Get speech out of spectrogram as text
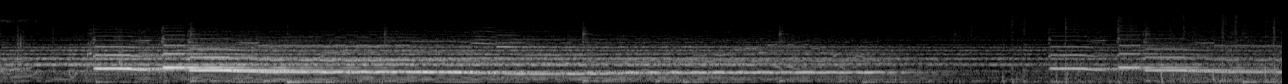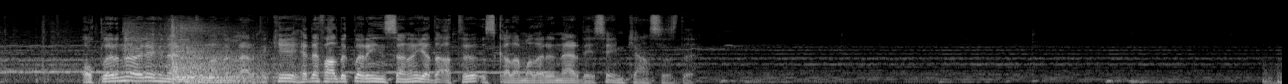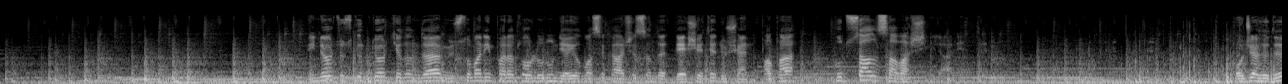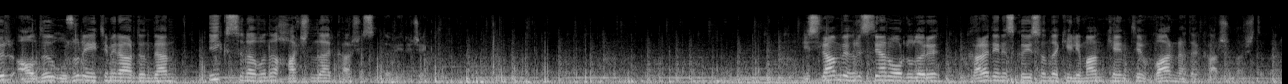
Oklarını öyle hünerli kullanırlardı ki hedef aldıkları insanı ya da atı ıskalamaları neredeyse imkansızdı. ...1444 yılında Müslüman İmparatorluğu'nun yayılması karşısında dehşete düşen Papa... ...kutsal savaş ilan etti. Koca Hıdır aldığı uzun eğitimin ardından... ...ilk sınavını Haçlılar karşısında verecekti. İslam ve Hristiyan orduları Karadeniz kıyısındaki liman kenti Varna'da karşılaştılar.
